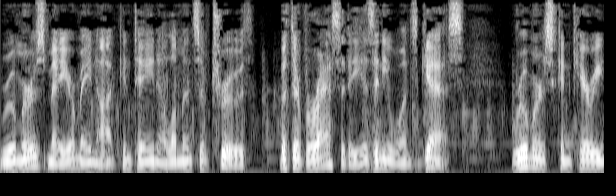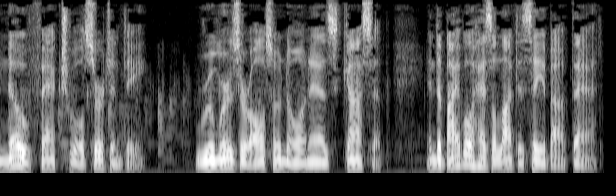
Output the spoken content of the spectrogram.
Rumors may or may not contain elements of truth, but their veracity is anyone's guess. Rumors can carry no factual certainty. Rumors are also known as gossip, and the Bible has a lot to say about that.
